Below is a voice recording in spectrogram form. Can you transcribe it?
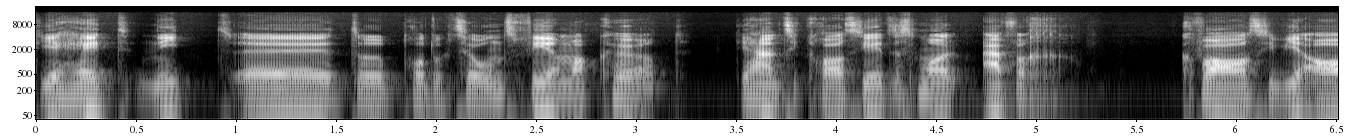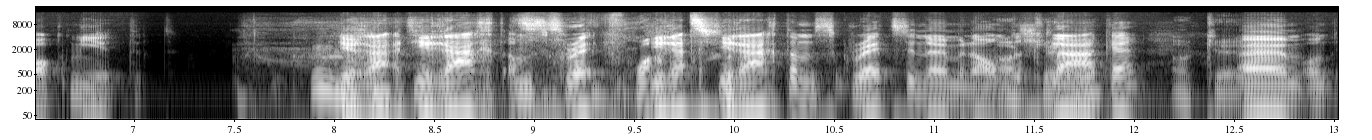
die hat nicht äh, der Produktionsfirma gehört. Die haben sie quasi jedes Mal einfach quasi wie angemietet. Die, Re die Rechte am Scratch, die, Re die Rechte am Scratch sind jemand anders Okay. gelegen. Okay. Ähm, und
